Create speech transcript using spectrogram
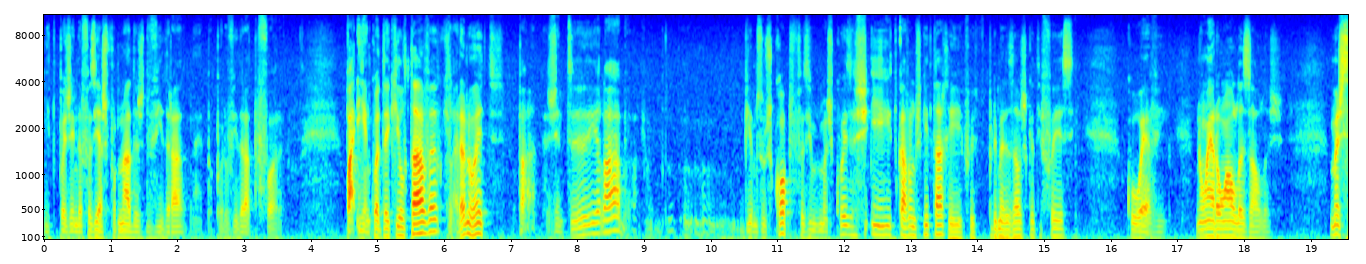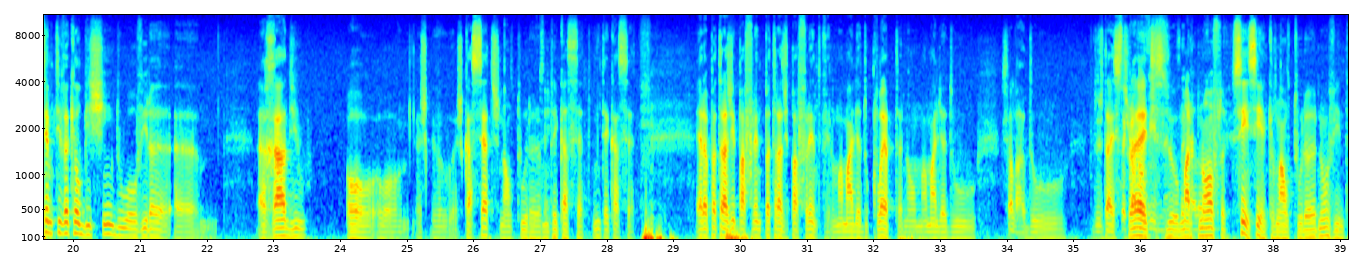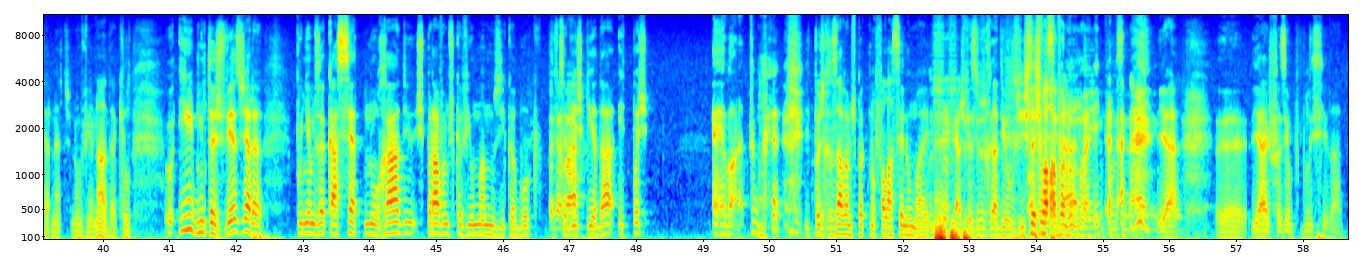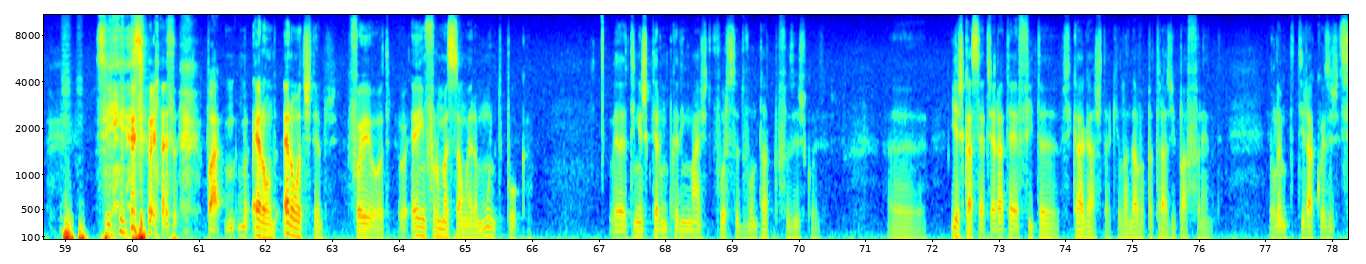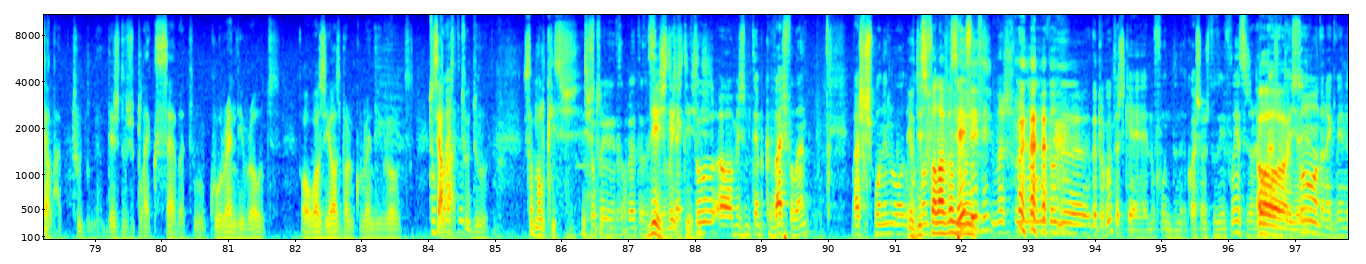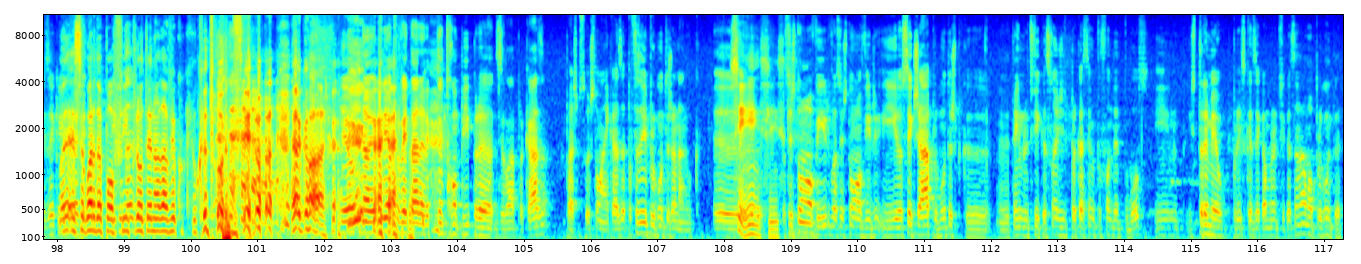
e depois ainda fazia as fornadas de vidrado, né, para pôr o vidrado por fora. Pá, e enquanto aquilo estava, aquilo era noite, pá, a gente ia lá, víamos os copos, fazíamos umas coisas e tocávamos guitarra. E foi as primeiras aulas que eu tive foi assim, com o Evi. Não eram aulas, aulas. Mas sempre tive aquele bichinho do ouvir a, a, a rádio ou, ou as, as cassetes na altura, era muito em cassete, muito em cassete. Era para trás e para a frente, para trás e para a frente, ver uma malha do Clapton ou uma malha do, sei lá, do, dos Dire Straits, né? do Mark. Knopfler. Sim, sim, aquilo na altura não havia internet, não havia nada. Aquilo... E muitas vezes era, punhamos a cassete no rádio, esperávamos que havia uma música boa que sabias que ia dar e depois é agora tu. E depois rezávamos para que não falassem no meio, né? que às vezes os radiologistas falavam no meio. publicidade. yeah. Uh, yeah, faziam publicidade. Sim, isso foi nessa- pá, eram, eram outros tempos. Foi outro, a informação era muito pouca. Uh, tinhas que ter um bocadinho mais de força de vontade para fazer as coisas. Uh, e as cassetes era até a fita ficar gasta, aquilo andava para trás e para a frente. Eu lembro de tirar coisas, sei lá, tudo, desde os Black Sabbath com o Randy Rhodes, ou o Ozzy Osbourne com o Randy Rhodes. Tu sei lá, esta- tudo. São maluquices. Desculpa tudo. interromper-te assim, Diz, diz, é diz, Tu, diz. ao mesmo tempo que vais falando, vais respondendo logo Eu disse de- falava sim, muito. Sim, sim, mas respondendo logo um montão de, de perguntas, que é, no fundo, quais são as tuas influências, onde é que Oh, estás o teu yeah, som, de onde é que vem, o quê. Mas essa que- guarda para o fim que não tem nada a ver com aquilo que eu estou a dizer agora. Eu, não, eu queria aproveitar, era que te interrompi para dizer lá para casa, para as pessoas que estão lá em casa, para fazerem perguntas ao Nanuk. Eh, Sim, sim, Vocês sim. estão a ouvir, vocês estão a ouvir, e eu sei que já há perguntas porque eh, tenho notificações e por acaso tenho o telefone dentro do bolso e isto tremeu, por isso quer dizer que há uma notificação, há uma pergunta.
